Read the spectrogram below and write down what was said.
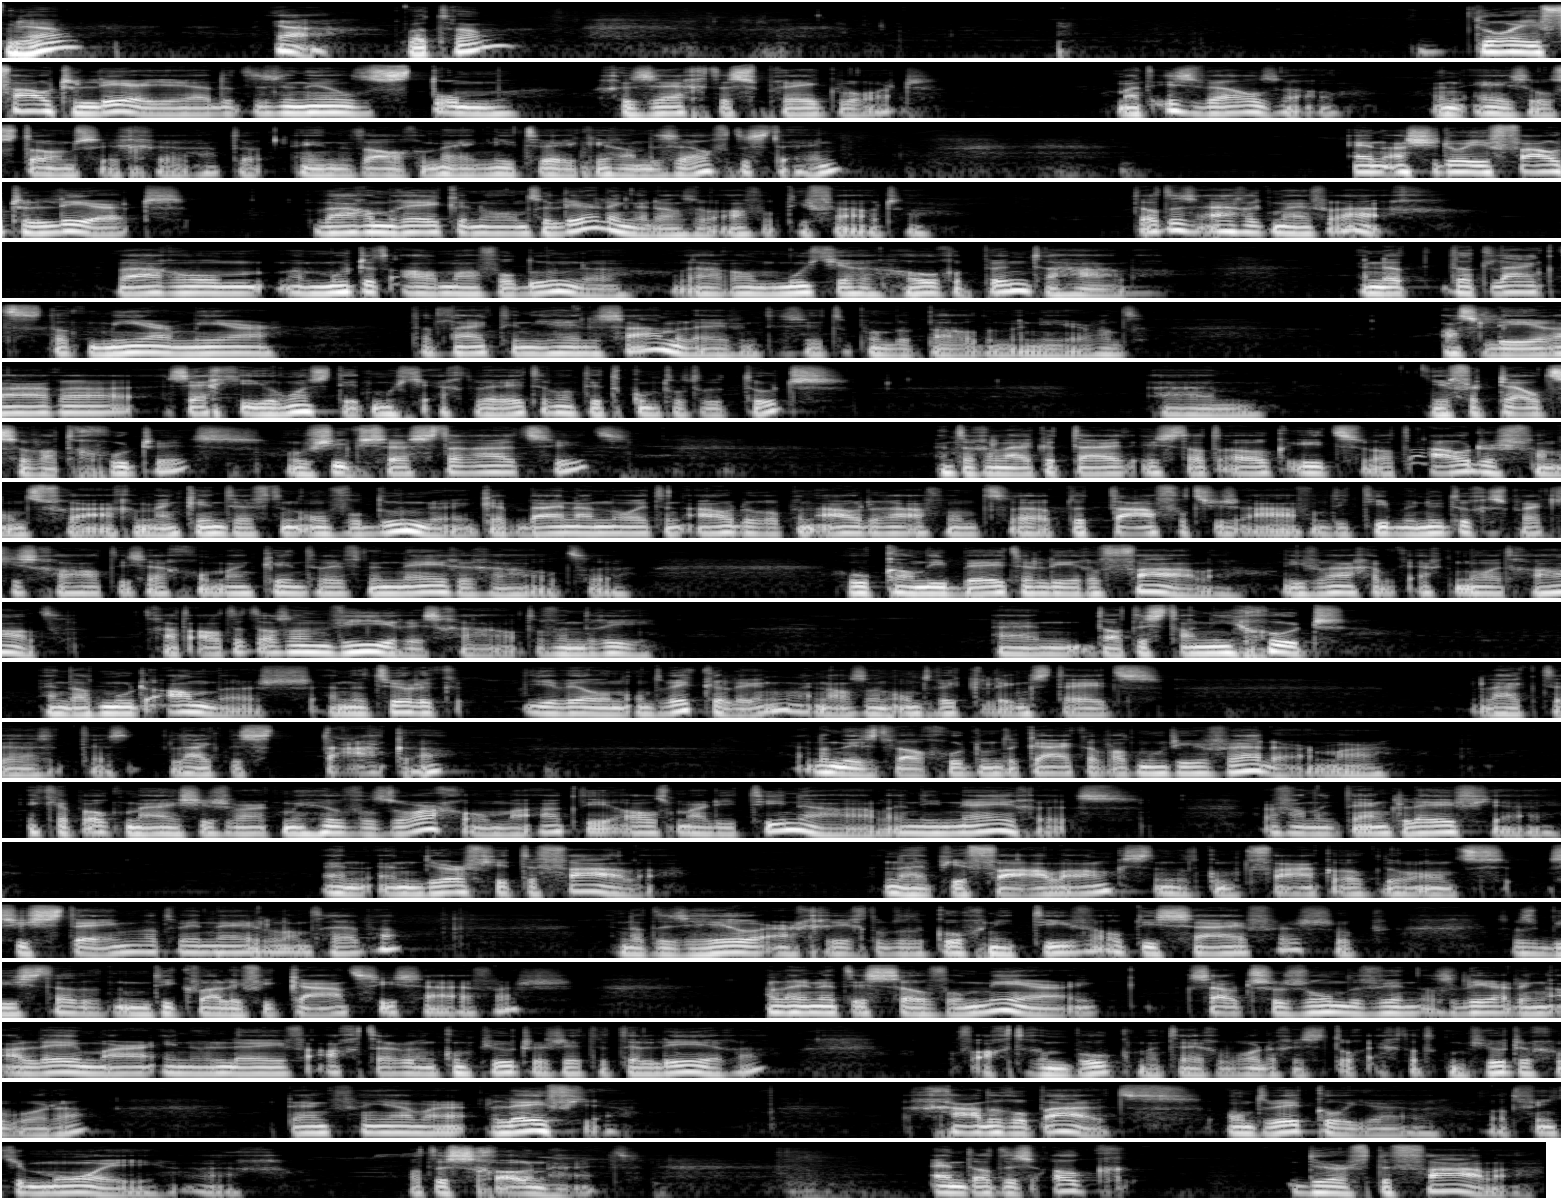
Ja? Ja. Wat dan? Door je fouten leer je. Ja, dat is een heel stom gezegde spreekwoord. Maar het is wel zo. Een ezel stoont zich uh, in het algemeen niet twee keer aan dezelfde steen. En als je door je fouten leert, waarom rekenen we onze leerlingen dan zo af op die fouten? Dat is eigenlijk mijn vraag. Waarom moet het allemaal voldoende? Waarom moet je hoge punten halen? En dat, dat lijkt dat meer, meer, dat lijkt in die hele samenleving te zitten op een bepaalde manier. Want als leraar zeg je jongens, dit moet je echt weten, want dit komt tot de toets. Um, je vertelt ze wat goed is, hoe succes eruit ziet. En tegelijkertijd is dat ook iets wat ouders van ons vragen. Mijn kind heeft een onvoldoende. Ik heb bijna nooit een ouder op een ouderavond, uh, op de tafeltjesavond, die tien minuten gesprekjes gehad. Die zegt: Goh, mijn kind heeft een negen gehaald. Uh, hoe kan die beter leren falen? Die vraag heb ik eigenlijk nooit gehad. Het gaat altijd als een vier is gehaald of een drie. En dat is dan niet goed. En dat moet anders. En natuurlijk, je wil een ontwikkeling. En als een ontwikkeling steeds lijkt te, lijkt te staken, ja, dan is het wel goed om te kijken wat moet hier verder. Maar ik heb ook meisjes waar ik me heel veel zorgen om maak, die alsmaar die tien halen en die negens. Waarvan ik denk, leef jij? En, en durf je te falen? En dan heb je faalangst. En dat komt vaak ook door ons systeem wat we in Nederland hebben. En dat is heel erg gericht op de cognitieve, op die cijfers. Op, zoals Bista, dat noemt die kwalificatiecijfers. Alleen het is zoveel meer. Ik, ik zou het zo zonde vinden als leerlingen alleen maar in hun leven achter een computer zitten te leren. Of achter een boek, maar tegenwoordig is het toch echt dat computer geworden. Ik denk van ja, maar leef je. Ga erop uit. Ontwikkel je. Wat vind je mooi? Wat is schoonheid? En dat is ook durf te falen.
